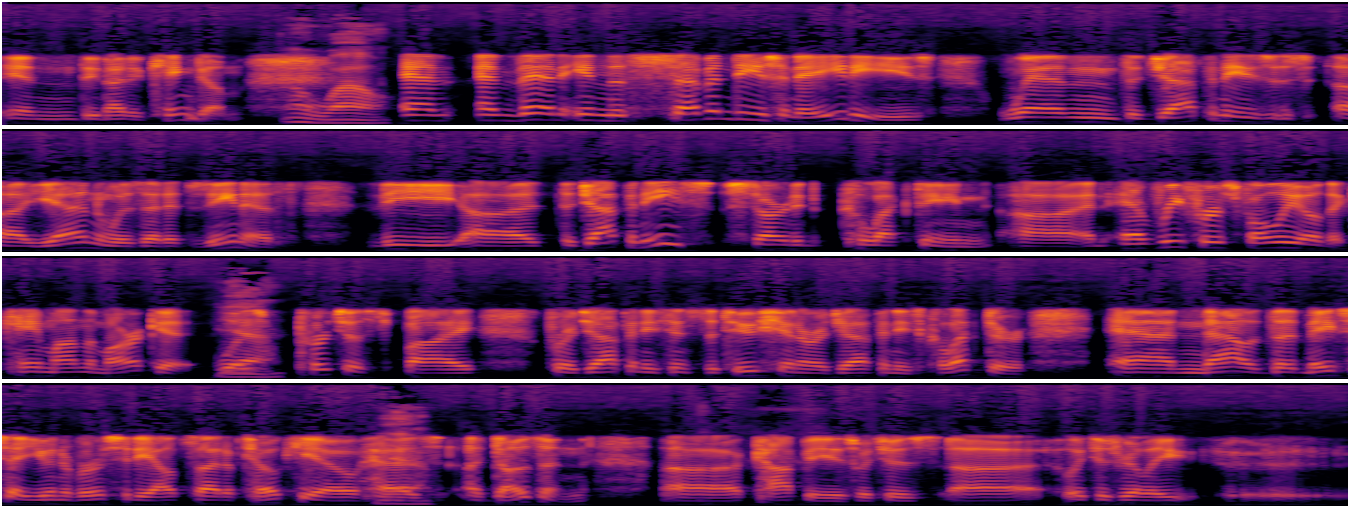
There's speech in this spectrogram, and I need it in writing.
in the United Kingdom. Oh wow! And and then in the 70s and 80s, when the Japanese uh, yen was at its zenith, the uh, the Japanese started collecting, uh, and every first folio that came on the market was Yeah. purchased by for a Japanese institution or a Japanese collector. And now the Meisei University outside of Tokyo has a dozen uh, copies, which is uh, which is really. Uh,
